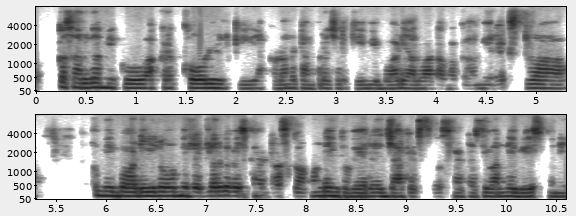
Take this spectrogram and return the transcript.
ఒక్కసారిగా మీకు అక్కడ కోల్డ్కి అక్కడ ఉన్న టెంపరేచర్కి మీ బాడీ అలవాటు అవ్వక మీరు ఎక్స్ట్రా మీ బాడీలో మీరు రెగ్యులర్గా వేసుకునే డ్రెస్ కాకుండా ఇంకా వేరే జాకెట్స్ స్వెటర్స్ ఇవన్నీ వేసుకుని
